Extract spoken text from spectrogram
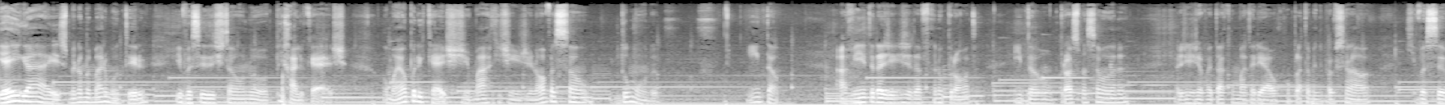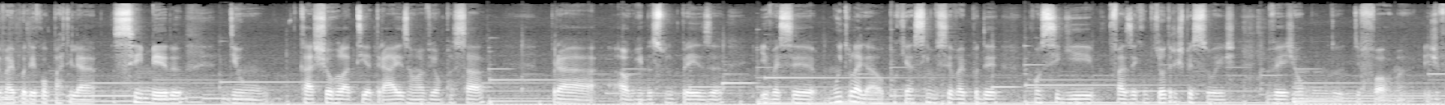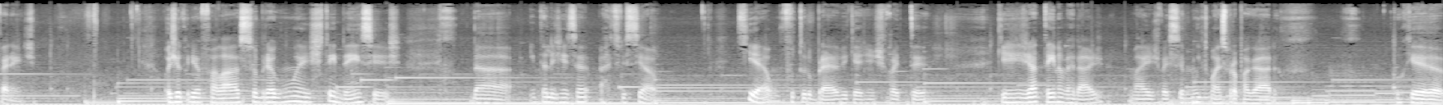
E aí, guys, meu nome é Mário Monteiro e vocês estão no Pirralho Cast, o maior podcast de marketing de inovação do mundo. Então, a vinheta da gente já está ficando pronta, então, próxima semana a gente já vai estar com um material completamente profissional que você vai poder compartilhar sem medo de um cachorro latir atrás ou um avião passar para alguém da sua empresa e vai ser muito legal porque assim você vai poder conseguir fazer com que outras pessoas vejam o mundo de forma diferente. Hoje eu queria falar sobre algumas tendências da inteligência artificial, que é um futuro breve que a gente vai ter, que a gente já tem na verdade, mas vai ser muito mais propagado, porque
